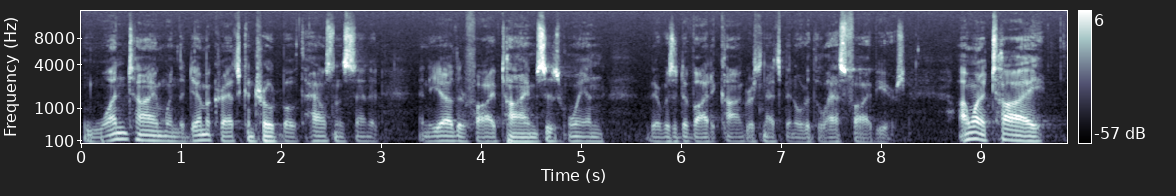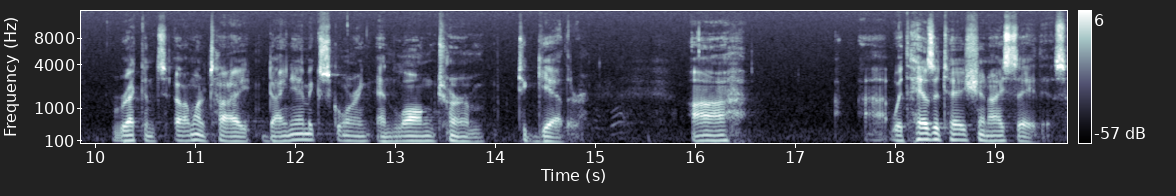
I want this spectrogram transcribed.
One time when the Democrats controlled both the House and the Senate, and the other five times is when there was a divided Congress, and that's been over the last five years. I want to tie, recon- I want to tie dynamic scoring and long-term together. Uh, uh, with hesitation, I say this.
